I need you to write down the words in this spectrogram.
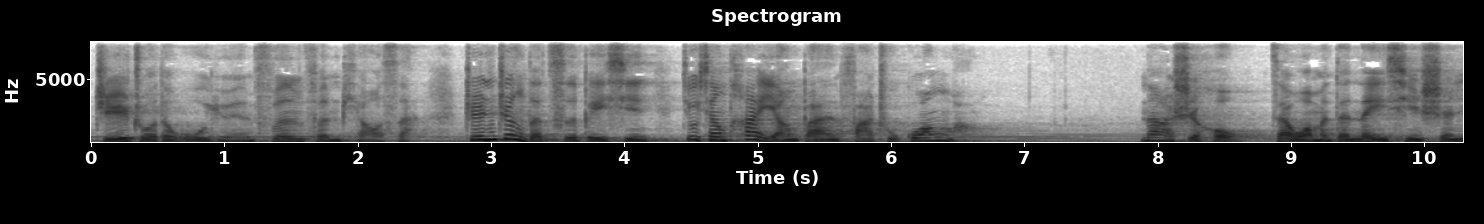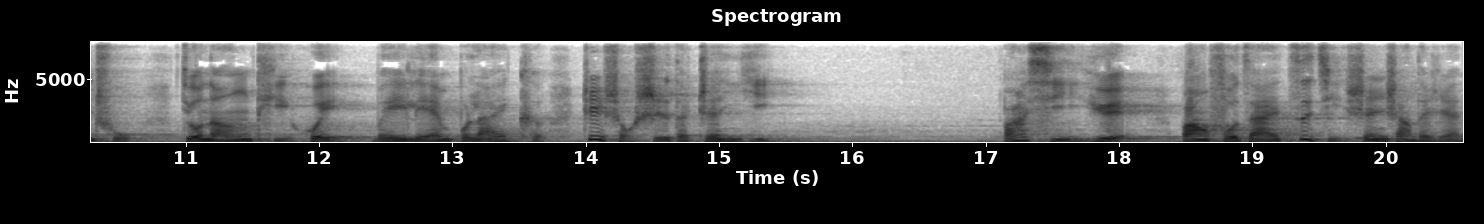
执着的乌云纷纷飘散，真正的慈悲心就像太阳般发出光芒。那时候，在我们的内心深处，就能体会威廉·布莱克这首诗的真意：把喜悦绑缚在自己身上的人，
